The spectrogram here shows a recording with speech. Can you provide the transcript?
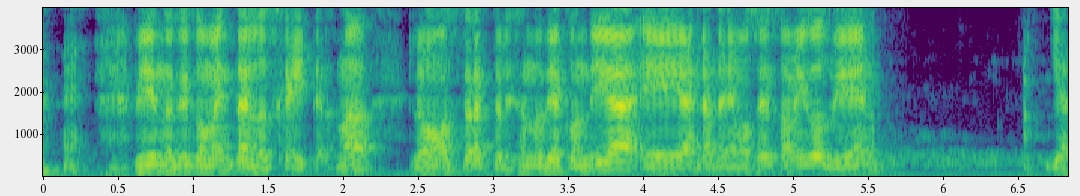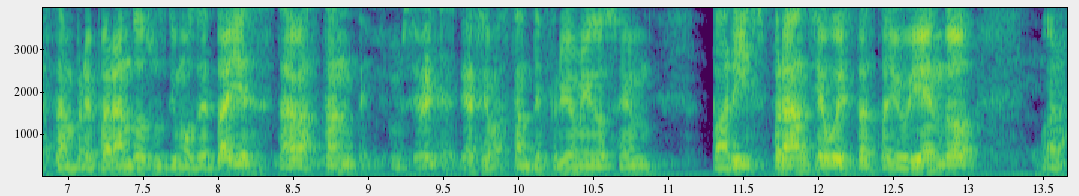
viendo qué comentan los haters, ¿no? Lo vamos a estar actualizando día con día. Eh, acá tenemos esto, amigos, bien. Ya están preparando los últimos detalles. Está bastante, se ve que hace bastante frío, amigos, en París, Francia, güey. Está hasta lloviendo. Bueno,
